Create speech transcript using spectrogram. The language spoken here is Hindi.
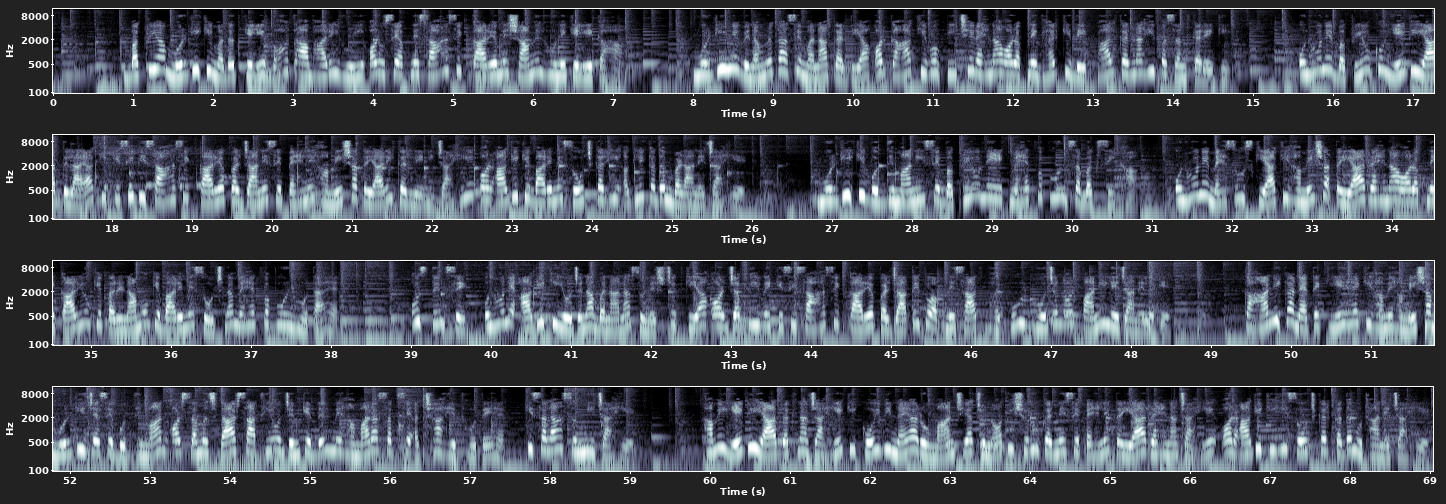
बकरियाँ मुर्गी की मदद के लिए बहुत आभारी हुई और उसे अपने साहसिक कार्य में शामिल होने के लिए कहा। मुर्गी ने विनम्रता से मना कर दिया और कहा कि वो पीछे रहना और अपने घर की देखभाल करना ही पसंद करेगी। उन्होंने बकरियों को ये भी याद दिलाया कि किसी भी साहसिक कार्य पर जाने से पहले हमेशा तैयारी कर लेनी चाहिए और आगे के बारे में सोचकर ही अगले कदम बढ़ाने चाहिए। मुर्गी की बुद्धिमानी से बकरियों ने एक महत्वपूर्ण सबक सीखा। उन्होंने महसूस किया कि हमेशा तैयार रहना और अपने कार्यों के परिणामों के बारे में सोचना महत्वपूर्ण होता है। उस दिन से, उन्होंने आगे की योजना बनाना सुनिश्चित किया और जब भी वे किसी साहसिक कार्य पर जाते तो अपने साथ भरपूर भोजन और पानी ले जाने लगे। कहानी का नैतिक ये है कि हमें हमेशा मुर्गी जैसे बुद्धिमान और समझदार साथियों जिनके दिल में हमारा सबसे अच्छा हित होते हैं, की सलाह सुननी चाहिए। हमें ये भी याद रखना चाहिए कि कोई भी नया रोमांच या चुनौती शुरू करने से पहले तैयार रहना चाहिए और आगे की ही सोचकर कदम उठाने चाहिए।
